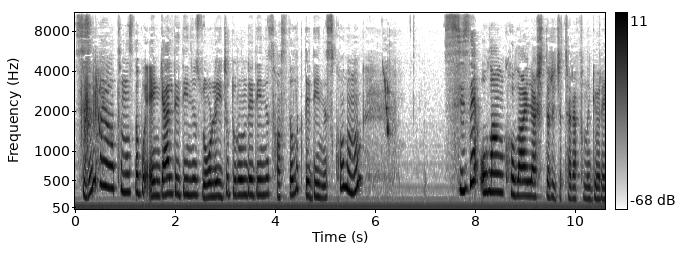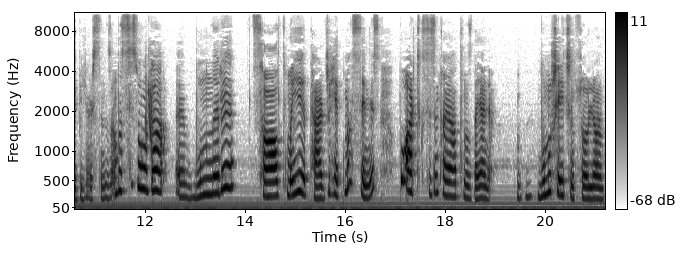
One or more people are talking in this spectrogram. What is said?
sizin hayatınızda bu engel dediğiniz, zorlayıcı durum dediğiniz, hastalık dediğiniz konunun size olan kolaylaştırıcı tarafını görebilirsiniz. Ama siz orada e, bunları sağaltmayı tercih etmezseniz bu artık sizin hayatınızda yani bunu şey için söylüyorum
